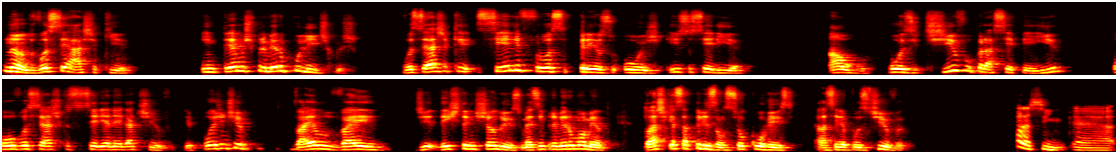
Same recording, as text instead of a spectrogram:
Nando, você acha que, em termos primeiro políticos, você acha que se ele fosse preso hoje, isso seria algo positivo para a CPI ou você acha que isso seria negativo? Depois a gente vai, vai destrinchando isso, mas em primeiro momento, tu acha que essa prisão, se ocorresse, ela seria positiva? Cara, assim, é,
